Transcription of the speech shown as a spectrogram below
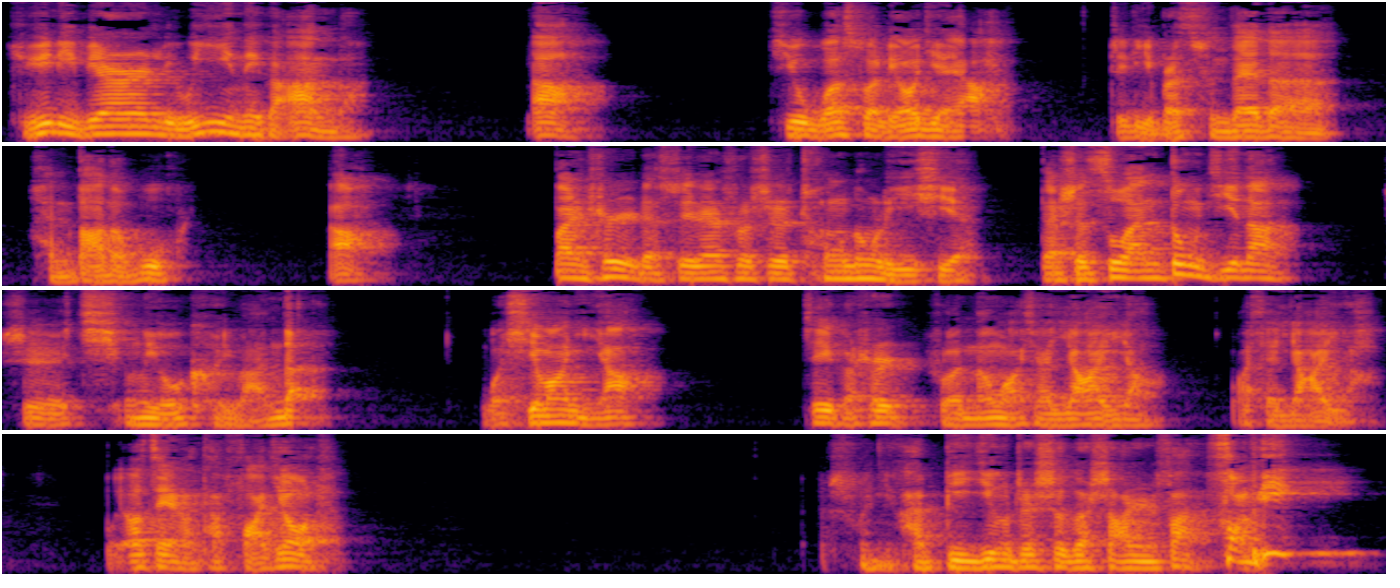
局里边刘毅那个案子啊，据我所了解呀，这里边存在的很大的误会啊。办事的虽然说是冲动了一些，但是作案动机呢是情有可原的。我希望你呀，这个事儿说能往下压一压，往下压一压，不要再让它发酵了。说，你看，毕竟这是个杀人犯，放屁！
